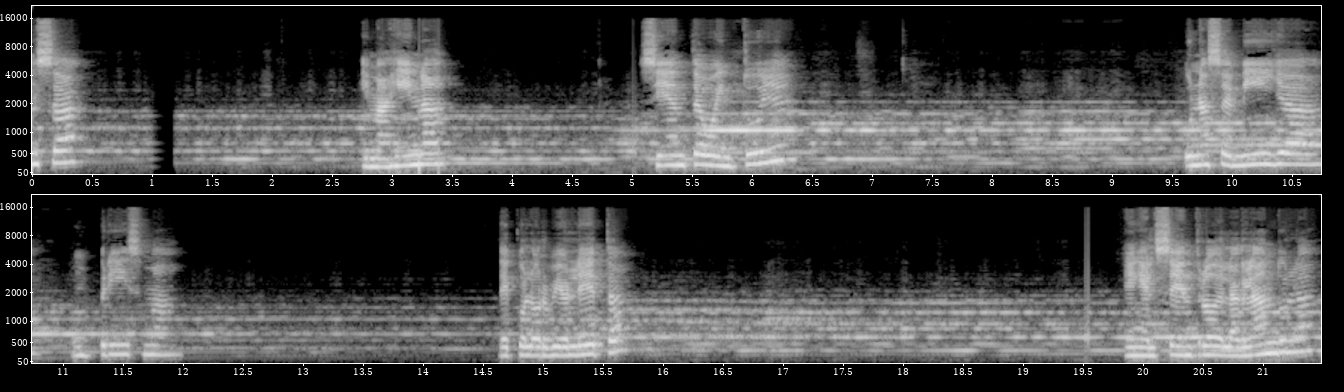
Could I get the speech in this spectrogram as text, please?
Piensa, imagina, siente o intuye una semilla, un prisma de color violeta en el centro de la glándula.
